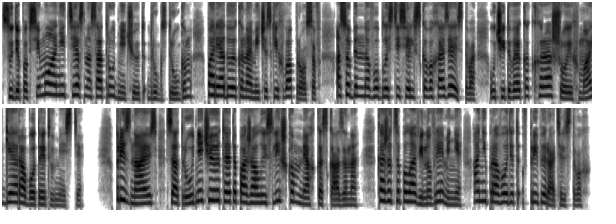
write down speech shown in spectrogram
Судя по всему, они тесно сотрудничают друг с другом по ряду экономических вопросов, особенно в области сельского хозяйства, учитывая, как хорошо их магия работает вместе. Признаюсь, сотрудничают это, пожалуй, слишком мягко сказано. Кажется, половину времени они проводят в препирательствах.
